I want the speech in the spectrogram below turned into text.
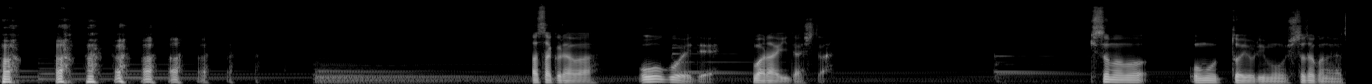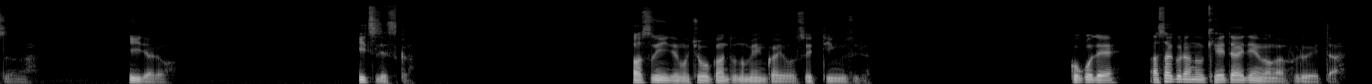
はっはっはっはっはっは朝倉は大声で笑い出した。貴様は思ったよりもしたたかなやつだな。いいだろう。いつですか？明日にでも長官との面会をセッティングする。ここで朝倉の携帯電話が震えた。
